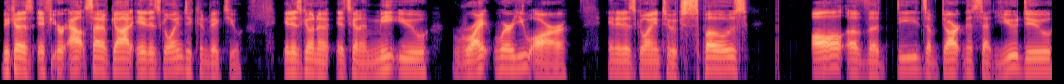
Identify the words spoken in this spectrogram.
Because if you're outside of God, it is going to convict you. It is going to it's going to meet you right where you are and it is going to expose all of the deeds of darkness that you do,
